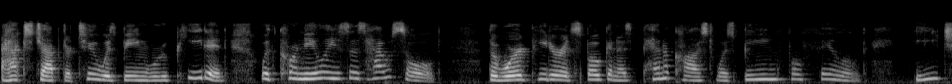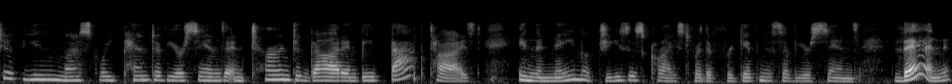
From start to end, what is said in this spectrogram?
Acts chapter 2 was being repeated with Cornelius's household. The word Peter had spoken as Pentecost was being fulfilled. Each of you must repent of your sins and turn to God and be baptized in the name of Jesus Christ for the forgiveness of your sins. Then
